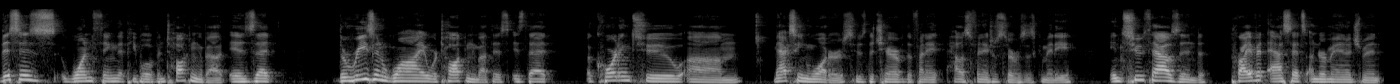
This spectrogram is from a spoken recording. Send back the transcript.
this is one thing that people have been talking about is that the reason why we're talking about this is that according to um, Maxine Waters, who's the chair of the Finan- House Financial Services Committee, in 2000, private assets under management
